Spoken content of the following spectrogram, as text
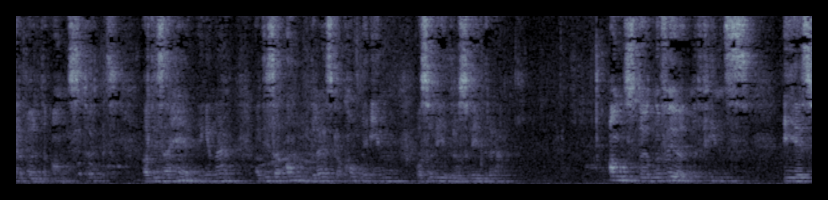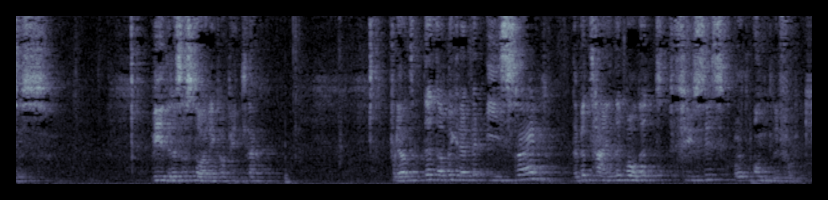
Det er bare et anstøt at disse hedningene, at disse andre skal komme inn, osv., osv. Anstøtene for jødene fins i Jesus. Videre så står det i kapittelet fordi at dette begrepet Israel det betegner både et fysisk og et åndelig folk.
